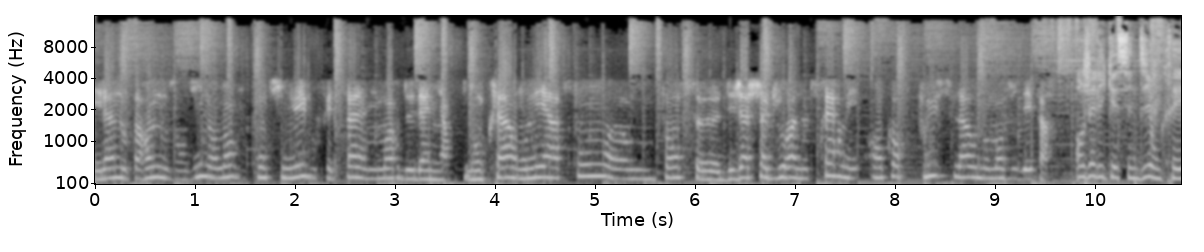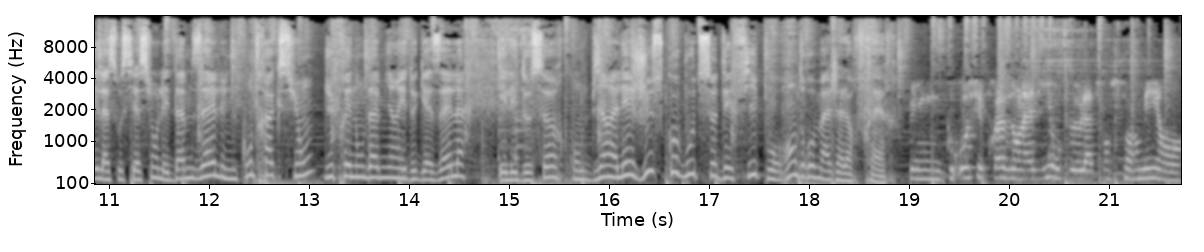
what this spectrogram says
Et là, nos parents nous ont dit non, non, vous continuez, vous faites ça à la mémoire de Damien. Donc là, on est à fond, euh, on pense euh, déjà chaque jour à notre frère, mais encore plus là au moment du départ. Angélique et Cindy ont créé l'association Les Damselles, une contraction du prénom Damien et de Gazelle. Et les deux sœurs comptent bien aller jusqu'au bout de ce défi pour rendre hommage à leur frère. une grosse épreuve dans la vie, on peut la transformer en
